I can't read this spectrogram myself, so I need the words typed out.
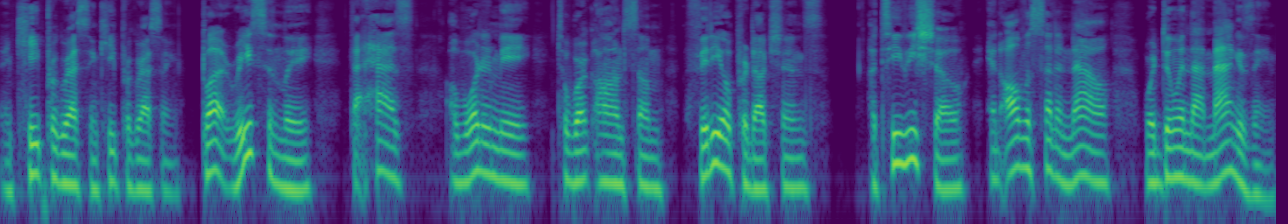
and keep progressing, keep progressing. But recently, that has awarded me to work on some video productions, a TV show, and all of a sudden now we're doing that magazine.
